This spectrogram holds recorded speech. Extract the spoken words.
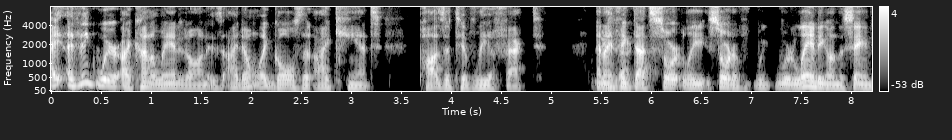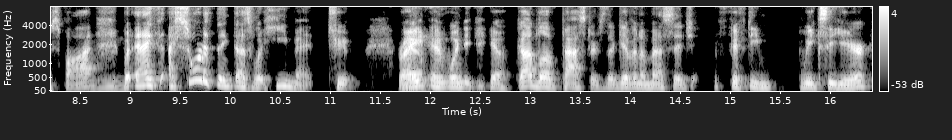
I, I think where I kind of landed on is I don't like goals that I can't positively affect. And I think that's sortly sort of we, we're landing on the same spot. Mhm. But and I, I sort of think that's what he meant too, right? And when you you know, God love pastors, they're given a message 50 weeks a year.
